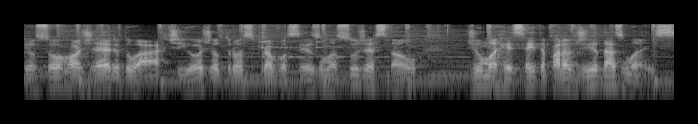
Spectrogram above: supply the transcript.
eu sou Rogério Duarte e hoje eu trouxe para vocês uma sugestão de uma receita para o Dia das Mães.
